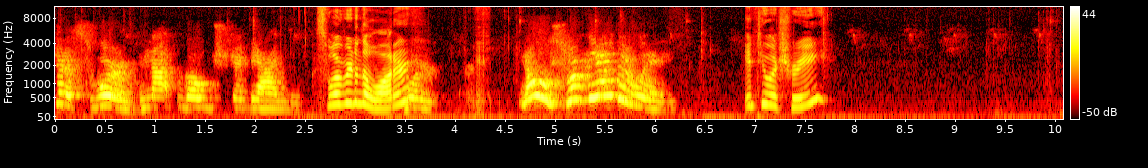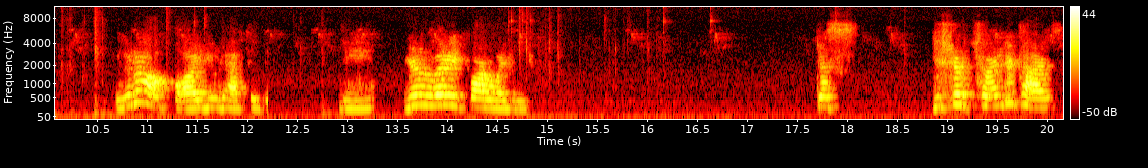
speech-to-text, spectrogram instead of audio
Should have swerved, not go straight behind me. Swerve into the water? No, swerve the other way. Into a tree? You know how far you'd have to be? You're very far away from. Just, you should turn your tires,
